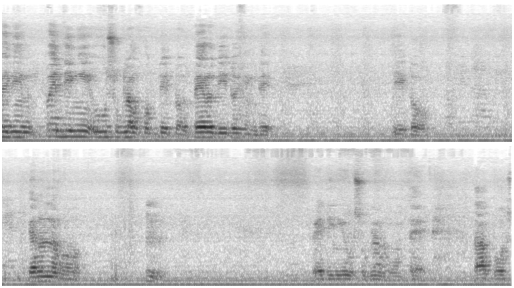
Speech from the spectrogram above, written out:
Pwedeng, pwedeng iusog lang konti to, pero dito hindi. Dito. Ganun lang oh. Hmm. Iusog lang konti. Tapos,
